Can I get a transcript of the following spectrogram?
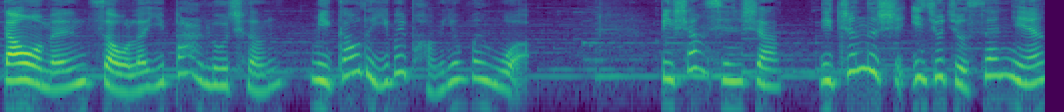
当我们走了一半路程，米高的一位朋友问我：“比上先生，你真的是一九九三年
